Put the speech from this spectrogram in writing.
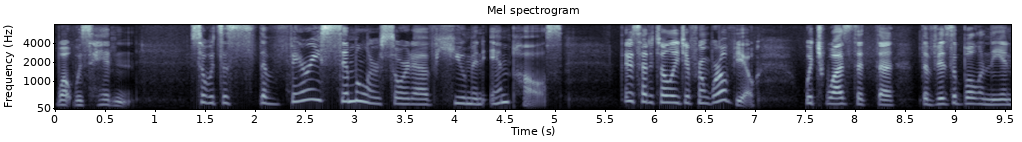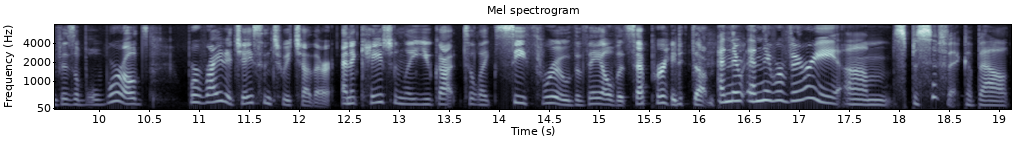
what was hidden. So it's a the very similar sort of human impulse. They just had a totally different worldview, which was that the the visible and the invisible worlds were right adjacent to each other, and occasionally you got to like see through the veil that separated them. And they and they were very um, specific about,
